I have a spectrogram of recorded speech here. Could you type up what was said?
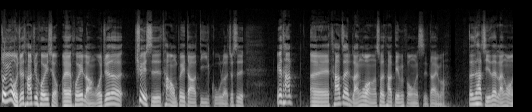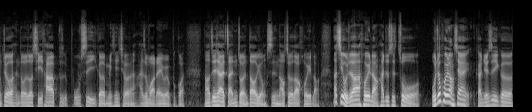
对，因为我觉得他去灰熊，哎，灰狼，我觉得确实他好像被大家低估了，就是因为他，呃，他在篮网算他巅峰的时代嘛，但是他其实，在篮网就有很多人说，其实他不是不是一个明星球员，还是 whatever 不管，然后接下来辗转到勇士，然后最后到灰狼。那其实我觉得他灰狼他就是做。我觉得灰狼现在感觉是一个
